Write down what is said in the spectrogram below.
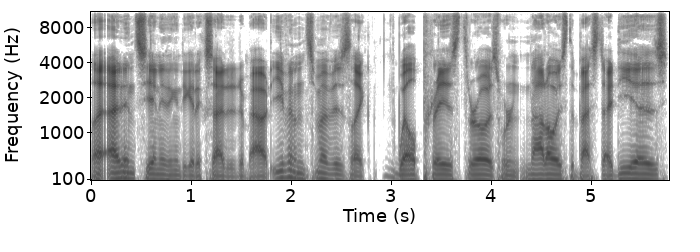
I I didn't see anything to get excited about. Even some of his like well praised throws were not always the best ideas.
